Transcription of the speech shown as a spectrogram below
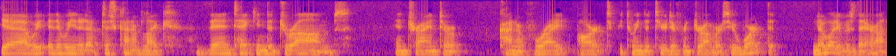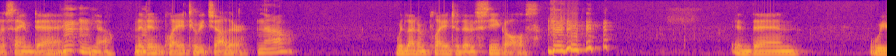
Yeah, we and then we ended up just kind of like then taking the drums and trying to kind of write parts between the two different drummers who weren't the, nobody was there on the same day, you know, and they didn't play to each other. No. We let them play to those seagulls, and then we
